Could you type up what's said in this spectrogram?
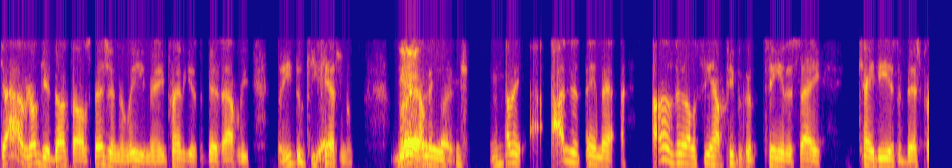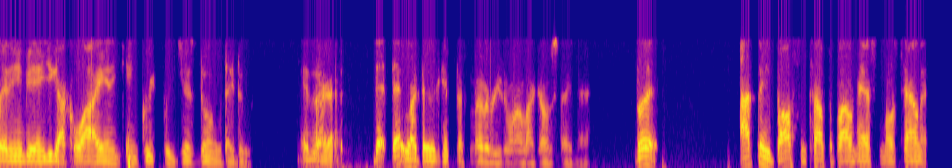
guys gonna get dunked on, especially in the league, man. He playing against the best athlete, but he do keep Yeah. catching them. But, yeah, I mean, right. Mhm. I mean, I- just think that I don't don't see how people continue to say KD is the best player in the NBA, and you got Kawhi and, and Greek Freak just doing what they do. Exactly. That that right there is that's another reason why I like Golden State, man. But I think Boston, top to bottom, has the most talent.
